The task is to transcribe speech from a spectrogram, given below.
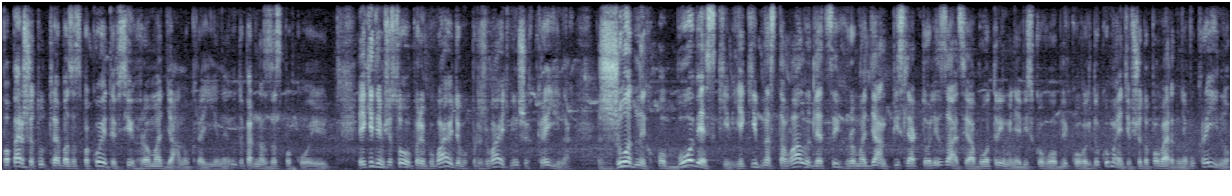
По-перше, тут треба заспокоїти всіх громадян України. Ну тепер нас заспокоюють, які тимчасово перебувають або проживають в інших країнах. Жодних обов'язків, які б наставали для цих громадян після актуалізації або отримання військово-облікових документів щодо повернення в Україну,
